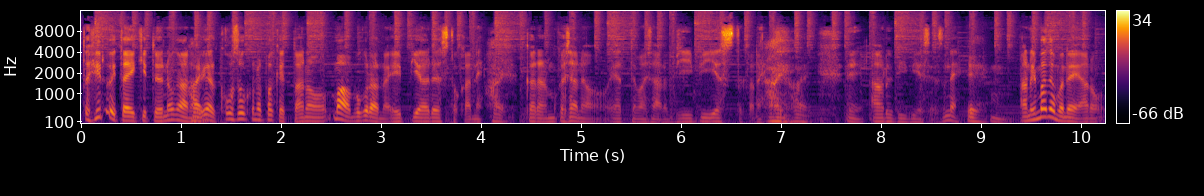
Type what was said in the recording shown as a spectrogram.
と広い帯域というのが、あのはいいわゆる高速のパケット、あのまあ、僕らの APRS とかね、あ。はい。から昔あのやってましたあの BBS とかね、はい。はい。ええ RBBS ですね。えうんあの今でもねあの、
